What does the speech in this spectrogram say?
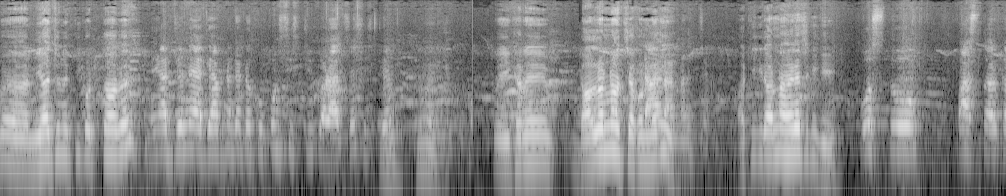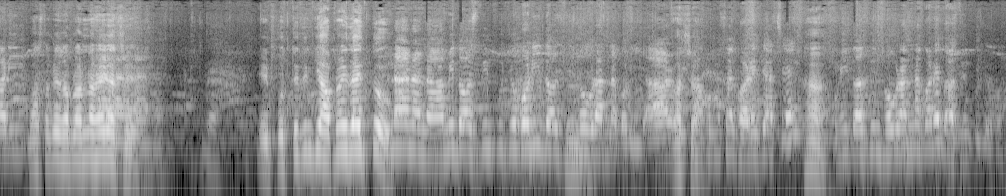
আহ, নেওয়ার জন্য কি করতে হবে? নেওয়ার জন্য আগে আপনাকে একটা কুপন সৃষ্টি করা আছে সিস্টেম তো এইখানে ডাল রান্না হচ্ছে এখন নাকি? আর কি কি রান্না হয়ে গেছে কি কি? পোস্ত পাঁচ তরকারি। মাছ তরকারি সব রান্না হয়ে গেছে? হ্যাঁ, হ্যাঁ। এর প্রত্যেকদিন কি আপনারই দায়িত্ব? না না না আমি দশ দিন পুজো করি দশ দিন ভোগ রান্না করি। আর আচ্ছা। ঠাকুরমশাই ঘরে যে আছে হ্যাঁ। উনি দশ দিন ভোগ রান্না করে দশ দিন পুজো করে।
